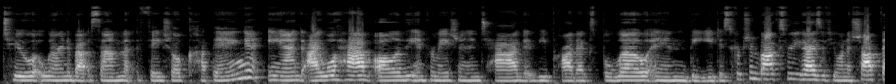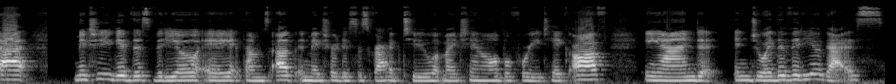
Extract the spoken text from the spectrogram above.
to learn about some facial cupping. And I will have all of the information and tag the products below in the description box for you guys if you want to shop that. Make sure you give this video a thumbs up and make sure to subscribe to my channel before you take off and enjoy the video, guys.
